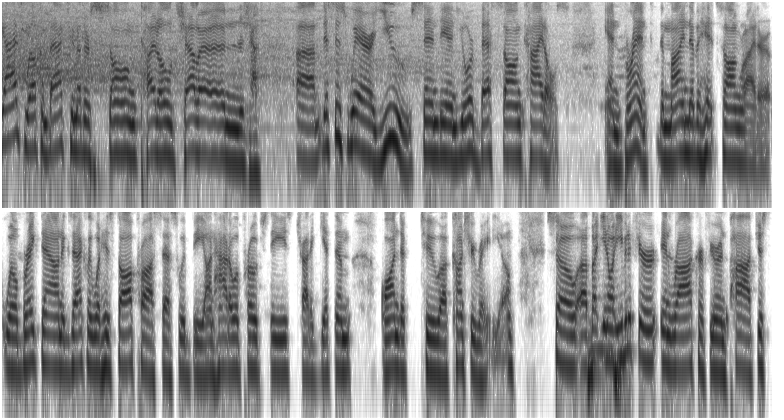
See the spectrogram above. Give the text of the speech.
guys, welcome back to another song title challenge. Um, this is where you send in your best song titles. And Brent, the mind of a hit songwriter, will break down exactly what his thought process would be on how to approach these, try to get them onto to uh, country radio. So, uh, but you know, even if you're in rock or if you're in pop, just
